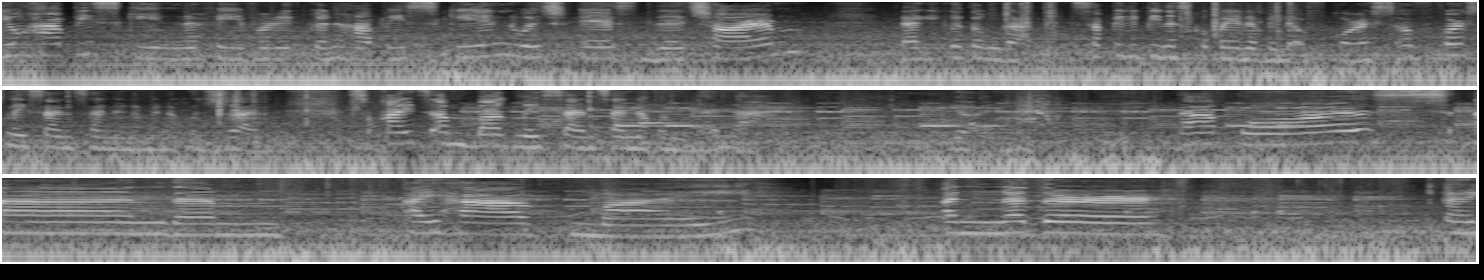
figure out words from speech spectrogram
yung Happy Skin na favorite ko na Happy Skin, which is the Charm. Lagi ko tong gamit. Sa Pilipinas ko pa yung nabili, of course. Of course, may sansan na naman ako dyan. So, kahit sa bag, may sansan akong dala. Yun. Tapos, and um, I have my another uh,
